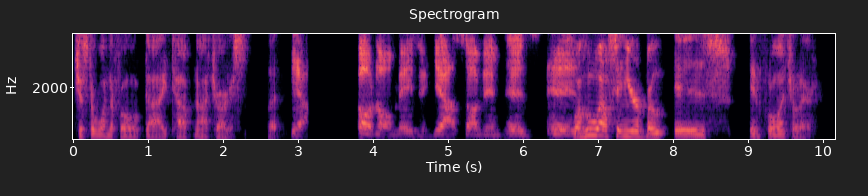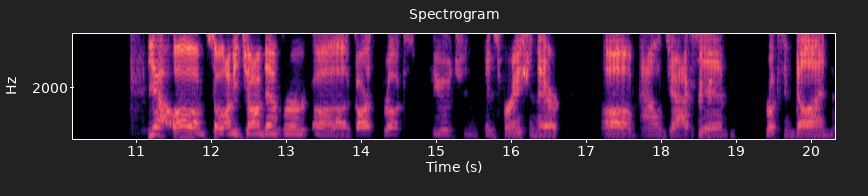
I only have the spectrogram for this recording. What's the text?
just a wonderful guy, top notch artist. But Oh no, amazing. Yeah. So I mean, his his. well, who else in your boat is influential there? Yeah. Um. So I mean, John Denver, uh, Garth Brooks, huge inspiration there. Um, Alan Jackson, Brooks and Dunn.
